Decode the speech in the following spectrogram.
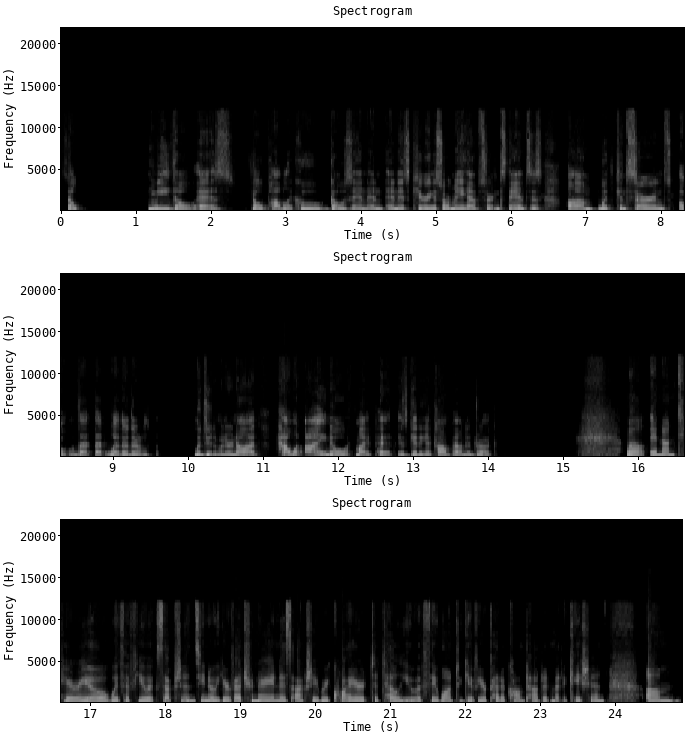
So, me, though, as Joe Public who goes in and, and is curious or may have certain stances um, with concerns oh, that, that whether they're legitimate or not, how would I know if my pet is getting a compounded drug? Well, in Ontario, with a few exceptions, you know, your veterinarian is actually required to tell you if they want to give your pet a compounded medication. Um,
